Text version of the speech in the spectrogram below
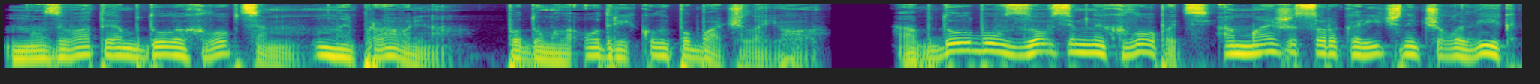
Називати Абдула хлопцем неправильно, подумала Одрі, коли побачила його. Абдул був зовсім не хлопець, а майже сорокарічний чоловік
